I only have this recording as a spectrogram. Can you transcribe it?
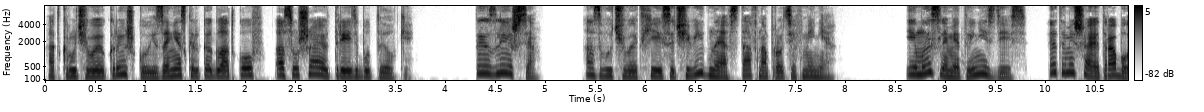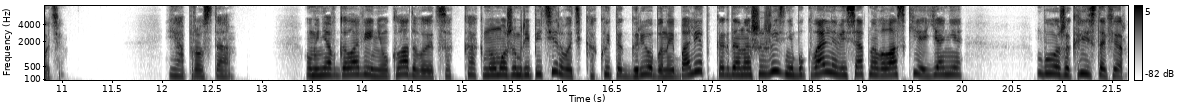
Откручиваю крышку и за несколько глотков осушаю треть бутылки. «Ты злишься», — озвучивает Хейс очевидное, встав напротив меня. «И мыслями ты не здесь. Это мешает работе». Я просто... У меня в голове не укладывается, как мы можем репетировать какой-то грёбаный балет, когда наши жизни буквально висят на волоске. Я не... Боже, Кристофер,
